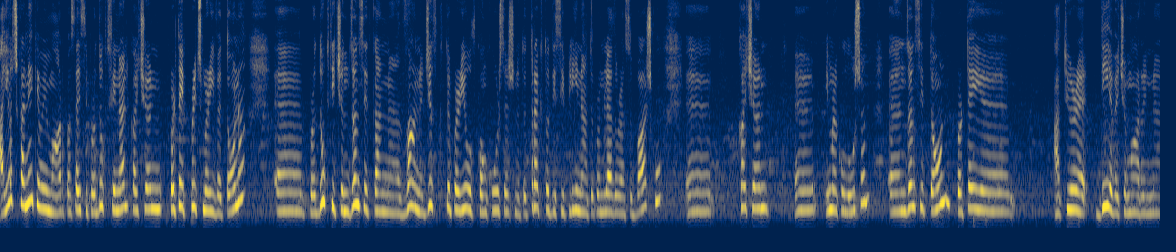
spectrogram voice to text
Ajo çka ne kemi marrë pastaj si produkt final ka qenë përtej pritshmërive tona, produkti që nxënësit kanë dhanë në gjithë Këtë periudhë konkursesh në të tre këto disiplina të përmbledhura së bashku ka qenë i mrekullueshëm. Nxënësit tonë përtej atyre dijeve që marrin në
